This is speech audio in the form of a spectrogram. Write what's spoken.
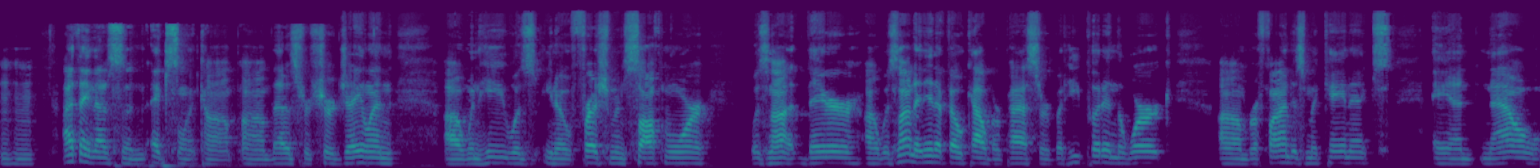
mm-hmm. I think that's an excellent comp. Um, that is for sure. Jalen, uh, when he was, you know, freshman, sophomore, was not there. Uh, was not an NFL caliber passer, but he put in the work, um, refined his mechanics, and now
